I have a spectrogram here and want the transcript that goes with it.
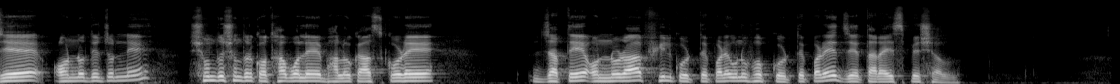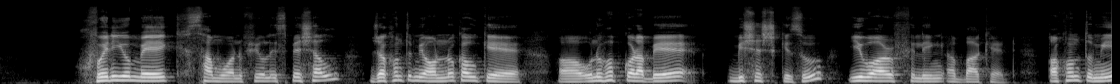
যে অন্যদের জন্যে সুন্দর সুন্দর কথা বলে, ভালো কাজ করে, যাতে অন্যরা ফিল করতে পারে, অনুভব করতে পারে যে তারা special when you make someone feel special যখন তুমি অন্য কাউকে অনুভব করাবে বিশেষ কিছু you are filling a bucket তখন তুমি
